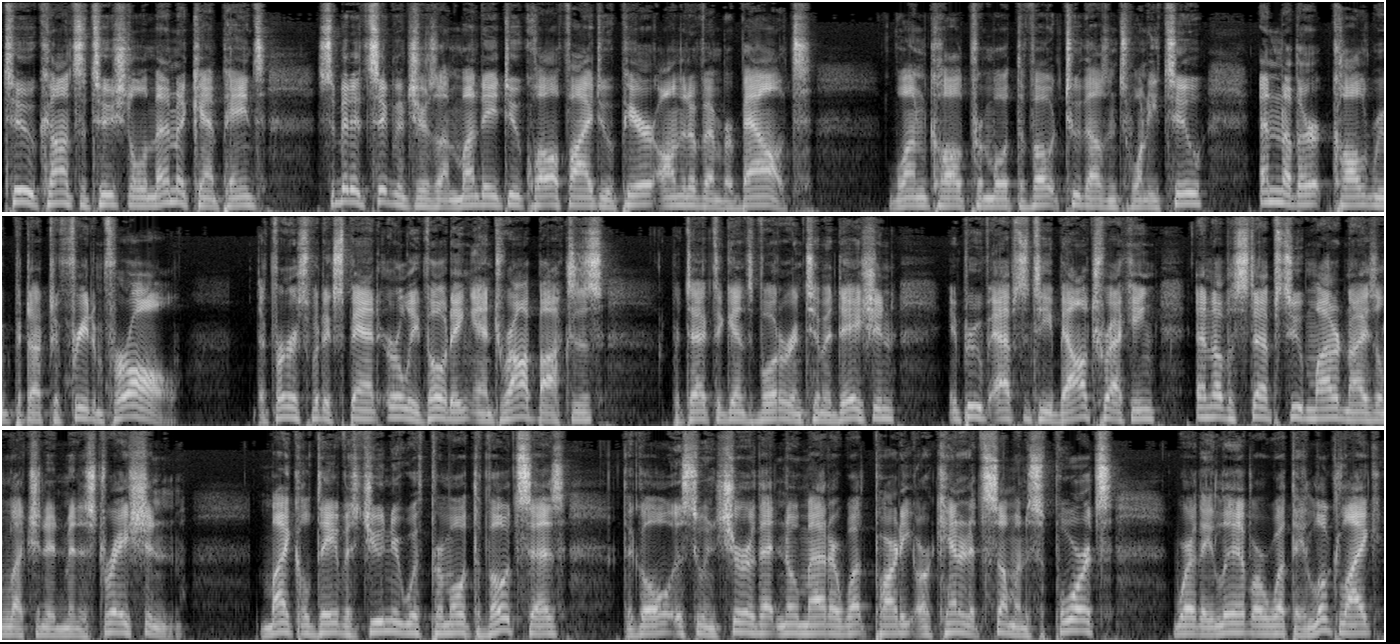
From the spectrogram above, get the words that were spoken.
Two constitutional amendment campaigns submitted signatures on Monday to qualify to appear on the November ballot. One called Promote the Vote 2022, and another called Reproductive Freedom for All. The first would expand early voting and drop boxes, protect against voter intimidation, improve absentee ballot tracking, and other steps to modernize election administration. Michael Davis Jr. with Promote the Vote says the goal is to ensure that no matter what party or candidate someone supports, where they live, or what they look like,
